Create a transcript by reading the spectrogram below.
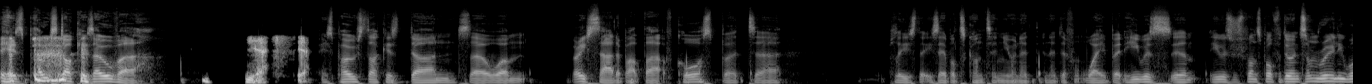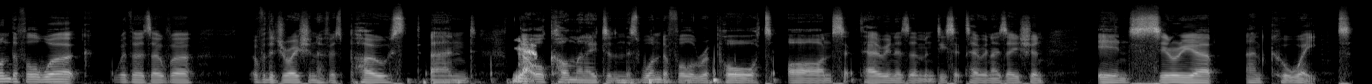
his postdoc is over. Yes, yeah. His postdoc is done. So, um, very sad about that, of course, but uh, pleased that he's able to continue in a in a different way. But he was um, he was responsible for doing some really wonderful work with us over over the duration of his post, and yeah. that all culminated in this wonderful report on sectarianism and desectarianization in Syria and Kuwait.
